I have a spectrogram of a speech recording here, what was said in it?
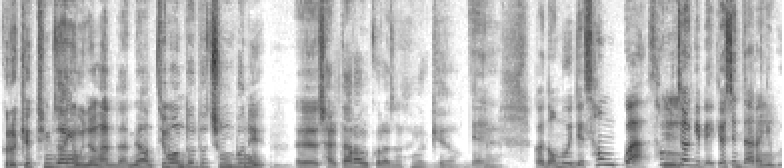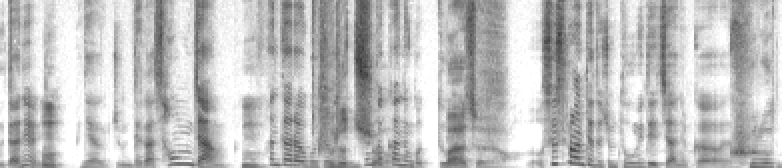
그렇게 팀장이 운영한다면 팀원들도 충분히 음. 예, 잘 따라올 거라 저는 생각해요. 음, 네. 그러니까 너무 이제 성과, 성적이 매겨진다라기보다는 음. 그냥 좀 내가 성장 음, 한다라고 좀 그렇죠. 생각하는 것도 맞아요. 스스로한테도 좀 도움이 되지 않을까. 그렇죠.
